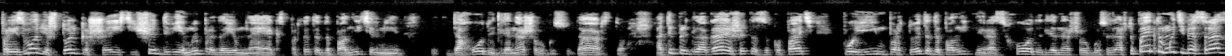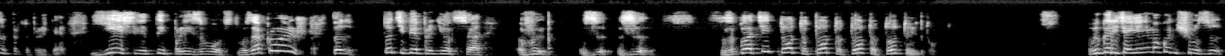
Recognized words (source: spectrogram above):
производишь, только 6, еще 2 мы продаем на экспорт. Это дополнительные доходы для нашего государства. А ты предлагаешь это закупать по импорту. Это дополнительные расходы для нашего государства. Поэтому мы тебя сразу предупреждаем. Если ты производство закроешь, то то тебе придется в, з, з, заплатить то-то, то-то, то-то, то-то и то-то. Вы говорите, а я не могу ничего за,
